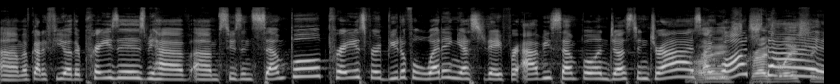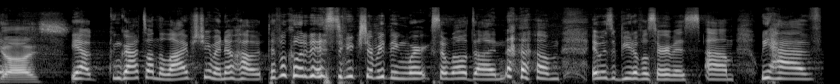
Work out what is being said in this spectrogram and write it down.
Um, I've got a few other praises. We have um, Susan Semple praise for a beautiful wedding yesterday for Abby Semple and Justin Draz. I Nice. watched Congratulations, that. guys. Yeah, congrats on the live stream. I know how difficult it is to make sure everything works, so well done. um, it was a beautiful service. Um, we have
